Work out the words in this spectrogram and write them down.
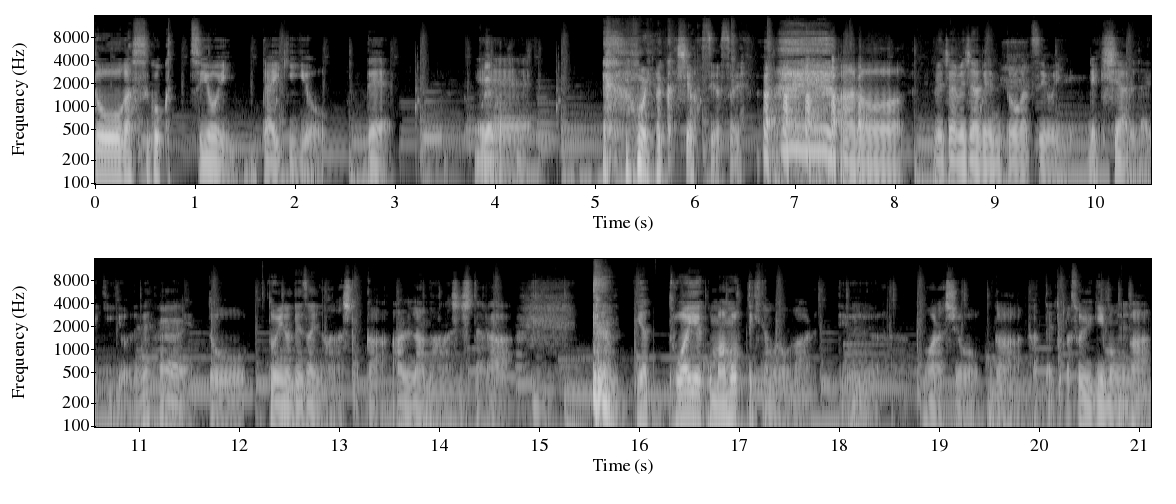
統がすごく強い大企業で、えー 親かしますよ、それ。あの、めちゃめちゃ伝統が強い、歴史ある大企業でね。はい。えっと、問いのデザインの話とか、アンラーンの話したら、いや、とはいえこう守ってきたものがあるっていうお話をがあったりとか、そういう疑問が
